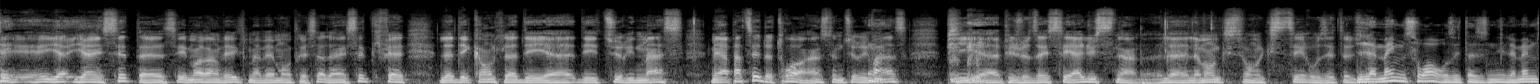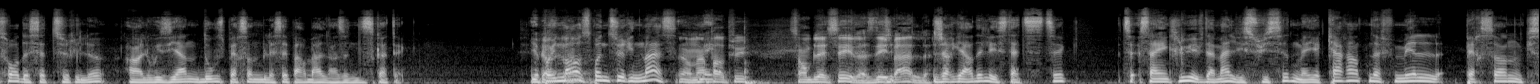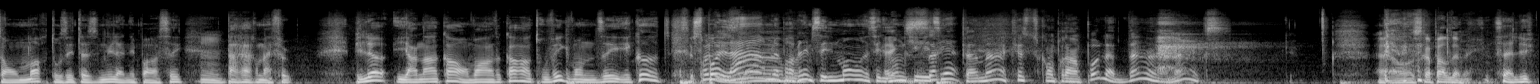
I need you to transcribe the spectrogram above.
Il y, a, il y a un site, euh, c'est Moranville qui m'avait montré ça, un site qui fait le décompte là, des, euh, des tueries de masse, mais à partir de trois, hein, c'est une tuerie de masse. Puis, euh, puis je veux dire, c'est hallucinant, là, le, le monde qui se, font, qui se tire aux États-Unis. Le même soir aux États-Unis, le même soir de cette tuerie-là, en Louisiane, 12 personnes blessées par balle dans une discothèque. Il n'y a Puis pas une on- mort, c'est pas une tuerie de masse. On n'en Mais parle plus. Ils sont blessés, là, c'est des balles. J'ai regardé les statistiques. Ça inclut évidemment les suicides, mais il y a 49 000 personnes qui sont mortes aux États-Unis l'année passée Hmm. par arme à feu. Puis là, il y en a encore, on va encore en trouver qui vont nous dire, écoute, c'est pas pas, l'arme le problème, c'est le monde, c'est le monde qui est tient. Exactement. Qu'est-ce que tu comprends pas là-dedans, Max? Alors, on se reparle demain. Salut.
